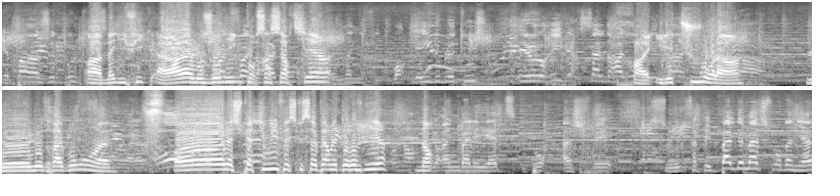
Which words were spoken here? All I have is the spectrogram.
il pas un jeu de Ah, se- magnifique. Alors là, le zoning fois, pour s'en sortir. euh, Magnifique. Bon, il y a une double touche et le reversal dragon. Oh, il est toujours là, hein. Le, le dragon. euh. Oh, la super kiwi, est-ce que ça va permettre de revenir Oh Non. Il y aura une balayette pour achever Soul. Ça fait balle de match pour Danian.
